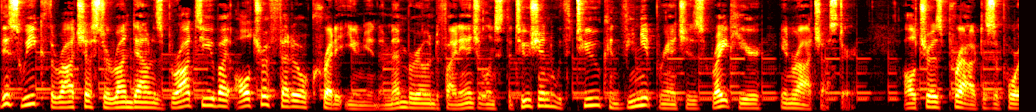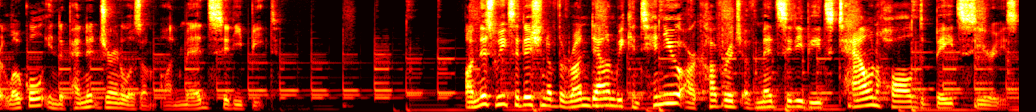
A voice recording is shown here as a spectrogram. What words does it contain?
This week, the Rochester Rundown is brought to you by Altra Federal Credit Union, a member owned financial institution with two convenient branches right here in Rochester. Altra is proud to support local independent journalism on Med City Beat. On this week's edition of The Rundown, we continue our coverage of Med City Beat's Town Hall Debate Series.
